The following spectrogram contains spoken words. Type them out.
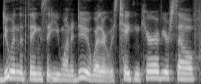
doing the things that you want to do, whether it was taking care of yourself,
